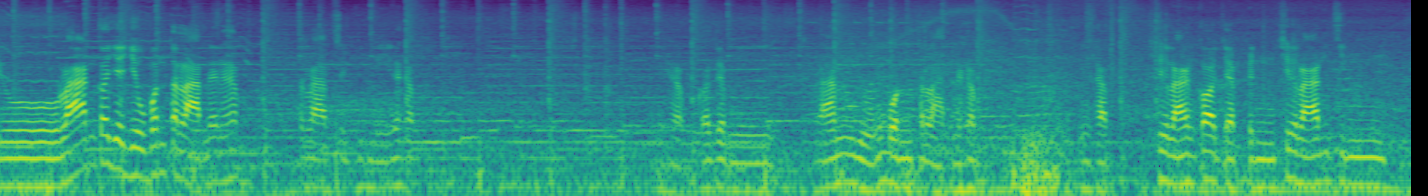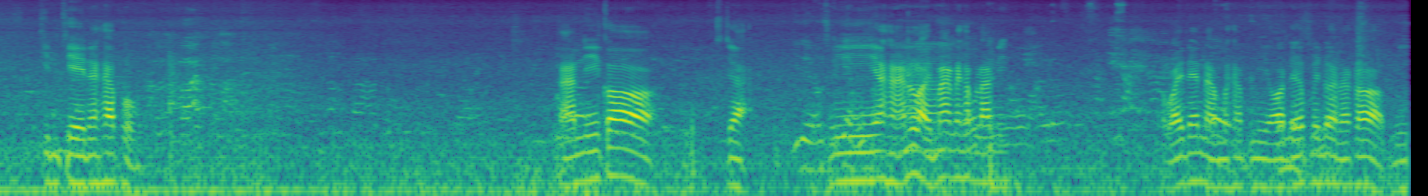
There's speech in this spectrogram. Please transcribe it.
อยู่ร้านก็จะอยู่บนตลาดเลยนะครับ ลาดสิงห์มีนะครับนี่ครับก็จะมีร้านอยู่ข้างบนตลาดนะครับนี่ครับ ชื่อร้านก็จะเป็นชื่อร้านกินกินเจนะครับผมร้านนี้ก็จะมีอาหารอร่อยมากนะครับร้านนี้เอาไว้แนะนำนะครับ มีออเดิร์ฟไม่ด้วยแล้วก็มี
